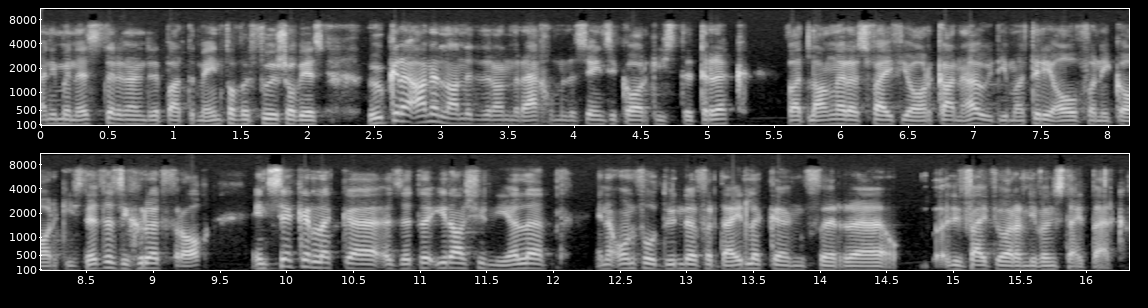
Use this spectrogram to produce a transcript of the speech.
aan die minister en aan die departement van vervoer sal wees, hoe kry ander lande dit dan reg om lisensiekaartjies te druk wat langer as 5 jaar kan hou, die materiaal van die kaartjies? Dit is die groot vraag en sekerlik uh, is dit 'n irrasionele en 'n onvoldoende verduideliking vir uh, die 5 jaar hernuwingstydperk.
